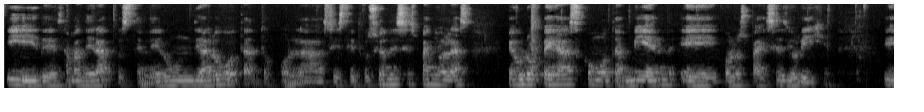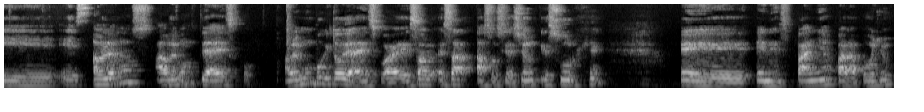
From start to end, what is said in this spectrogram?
y de esa manera pues tener un diálogo tanto con las instituciones españolas, europeas, como también eh, con los países de origen. hablemos, hablemos de AESCO, hablemos un poquito de AESCO, esa, esa asociación que surge eh, en España para apoyo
